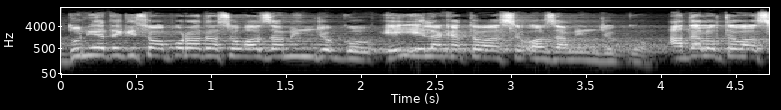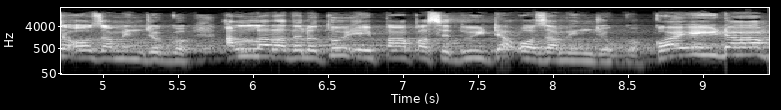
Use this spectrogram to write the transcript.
দুনিয়াতে কিছু অপরাধ আছে, অজামিনযোগ্য। এই এলাকাতেও আছে, অজামিনযোগ্য। আদালতেও আছে, অজামিনযোগ্য। আল্লাহর আদালতেও এই পাপ আছে, দুইটা অজামিনযোগ্য। কয়টা?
